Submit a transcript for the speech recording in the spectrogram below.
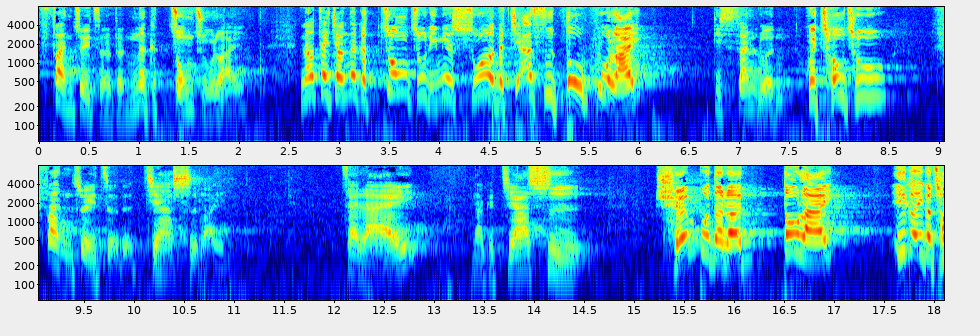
犯罪者的那个宗族来，然后再叫那个宗族里面所有的家室都过来，第三轮会抽出犯罪者的家室来，再来那个家室全部的人都来，一个一个抽。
